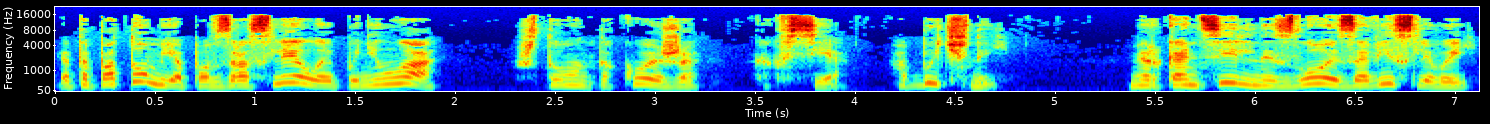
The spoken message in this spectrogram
Это потом я повзрослела и поняла, что он такой же, как все, обычный. Меркантильный, злой, завистливый.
